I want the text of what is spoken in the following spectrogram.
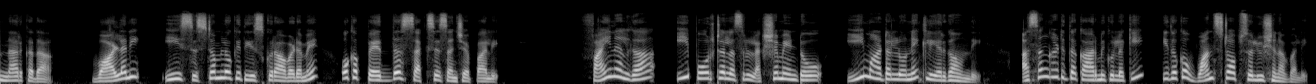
ఉన్నారు కదా. వాళ్ళని ఈ సిస్టంలోకి తీసుకురావడమే ఒక పెద్ద సక్సెస్ అని చెప్పాలి. ఫైనల్గా ఈ పోర్టల్ అసలు లక్ష్యమేంటో ఈ మాటల్లోనే క్లియర్గా ఉంది. అసంఘటిత కార్మికులకి ఇదొక వన్ స్టాప్ సొల్యూషన్ అవ్వాలి.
